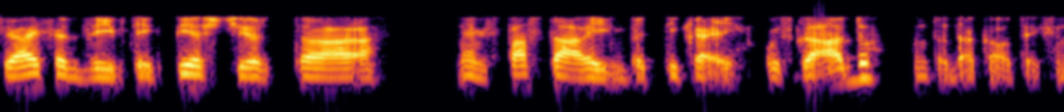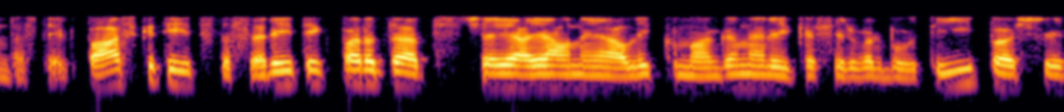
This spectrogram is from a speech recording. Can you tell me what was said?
šī aizsardzība tiek piešķirta nevis pastāvīgi, bet tikai uz gadu, un tad atkal, teiksim, tas tiek pārskatīts, tas arī tiek paredzēts šajā jaunajā likumā, gan arī, kas ir varbūt īpaši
